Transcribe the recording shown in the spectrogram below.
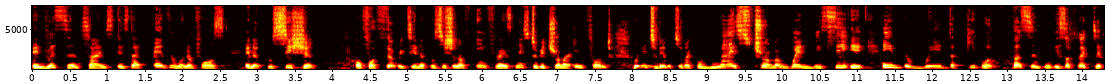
in recent times is that every one of us in a position of authority, in a position of influence, needs to be trauma informed. We need to be able to recognize trauma when we see it in the way the people, person who is affected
